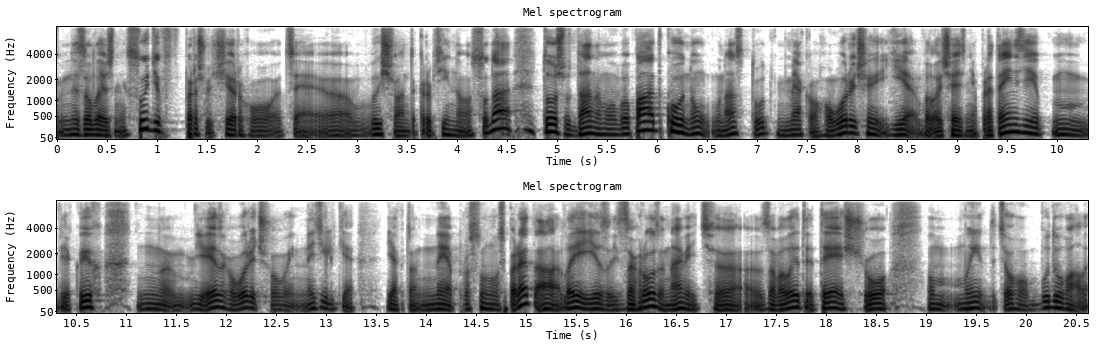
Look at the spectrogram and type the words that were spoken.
незалежних суддів, в першу чергу, це е, Вищого антикорупційного суда. Тож в даному випадку, ну у нас тут, м'яко говорячи, є величезні претензії, в яких ЄС говорить, що ви не тільки як то не просунулись вперед, але є загрози навіть е, завалити те, що ми до цього будували.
